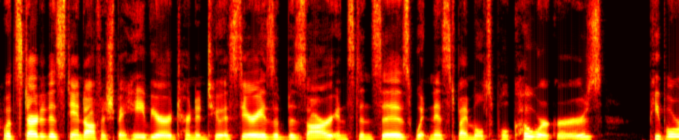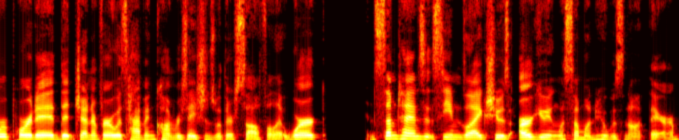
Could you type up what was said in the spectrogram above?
What started as standoffish behavior turned into a series of bizarre instances witnessed by multiple coworkers. People reported that Jennifer was having conversations with herself while at work, and sometimes it seemed like she was arguing with someone who was not there.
